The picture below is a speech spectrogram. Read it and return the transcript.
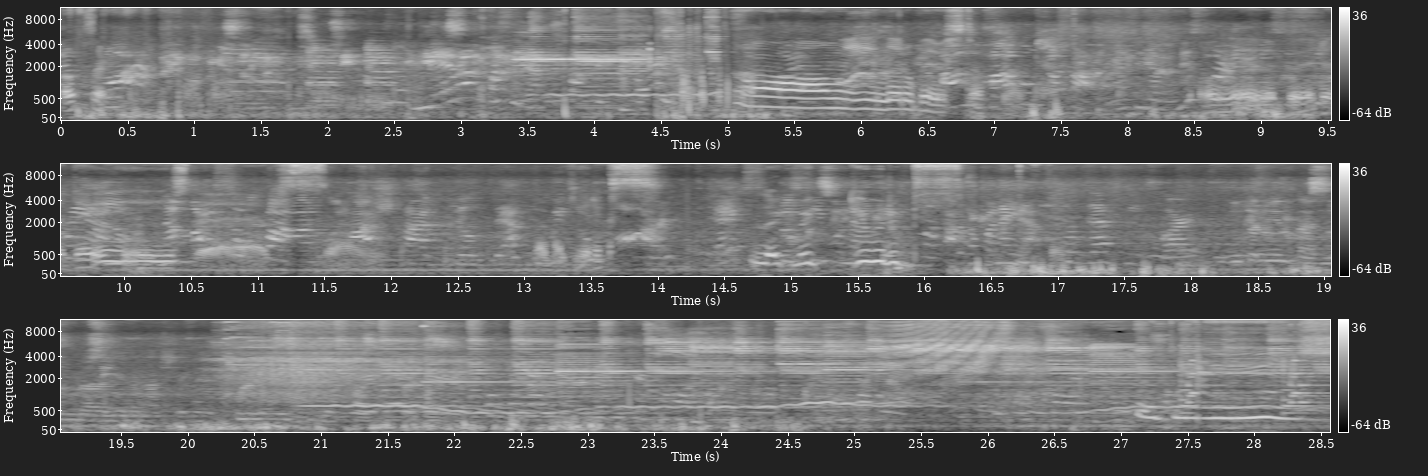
Oh. Oh, only a little bit of stuff left. A little bit of days left. Sorry. Uh, But my cutics. Like my cutics. Please.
